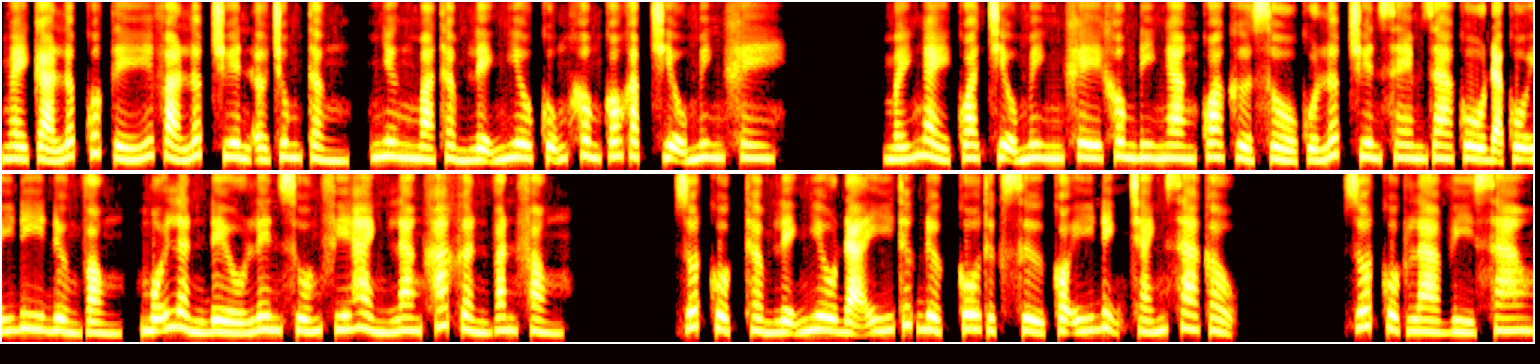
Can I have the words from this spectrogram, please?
Ngay cả lớp quốc tế và lớp chuyên ở trung tầng, nhưng mà thẩm lệ nghiêu cũng không có gặp Triệu Minh Khê. Mấy ngày qua Triệu Minh Khê không đi ngang qua cửa sổ của lớp chuyên xem ra cô đã cố ý đi đường vòng, mỗi lần đều lên xuống phía hành lang khác gần văn phòng. Rốt cuộc thẩm lệ nghiêu đã ý thức được cô thực sự có ý định tránh xa cậu. Rốt cuộc là vì sao?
